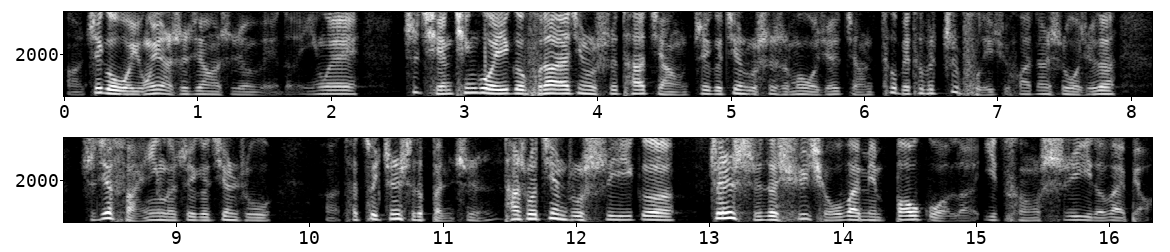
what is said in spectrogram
啊，这个我永远是这样是认为的，因为之前听过一个葡萄牙建筑师他讲这个建筑是什么，我觉得讲特别特别质朴的一句话，但是我觉得直接反映了这个建筑。啊，它最真实的本质。他说，建筑是一个真实的需求，外面包裹了一层诗意的外表。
